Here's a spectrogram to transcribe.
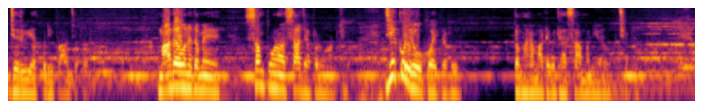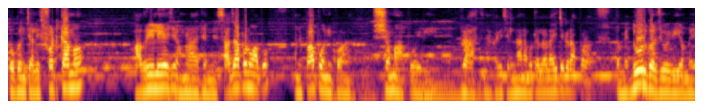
જરૂરિયાત પૂરી પાડજો પ્રભુ. માદાઓને તમે સંપૂર્ણ સાજાપણું આપજો. જે કોઈ રોગ હોય પ્રભુ, તમારા માટે બધા સામાન્ય રોગ છે પ્રભુ. ઓગણચાલીસ ફટકામાં આવરી લે છે, હમણાં તેમને સાજાપણું આપો અને પાપોની પણ ક્ષમા આપો એવી પ્રાર્થના કરી છે. નાના મોટા લડાઈ ઝઘડા પણ તમે દૂર કરજો એવી અમે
